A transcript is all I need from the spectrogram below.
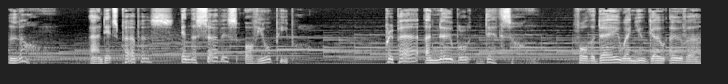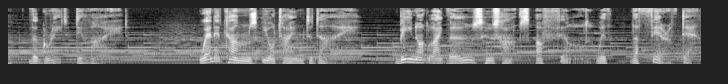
long and its purpose in the service of your people. Prepare a noble death song for the day when you go over the great divide. When it comes your time to die, be not like those whose hearts are filled with the fear of death,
